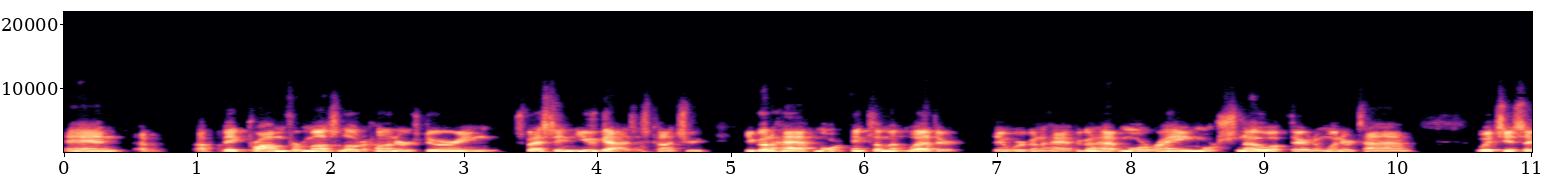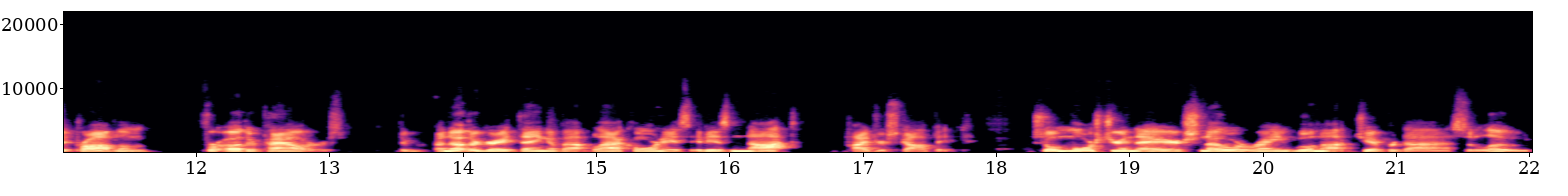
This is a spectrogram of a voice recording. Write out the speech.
and a, a big problem for muzzleloader hunters during, especially in you guys' country, you're going to have more inclement weather than we're going to have. You're going to have more rain, more snow up there in the wintertime, which is a problem for other powders. The, another great thing about Blackhorn is it is not hydroscopic. So moisture in the air, snow or rain will not jeopardize the load.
